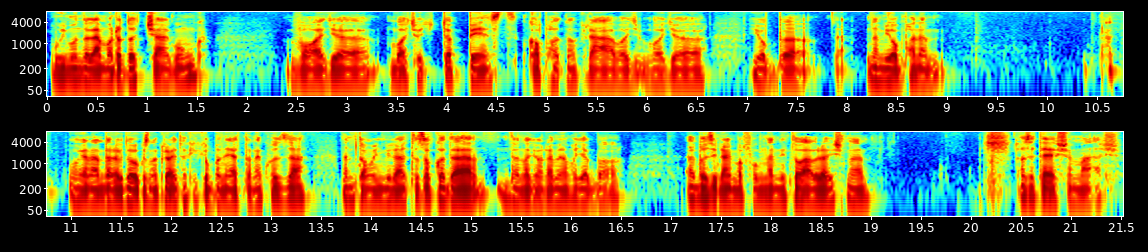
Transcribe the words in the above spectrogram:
úgymond a lemaradottságunk, vagy, vagy hogy több pénzt kaphatnak rá, vagy, vagy jobb, nem jobb, hanem hát olyan emberek dolgoznak rajta, akik jobban értenek hozzá. Nem tudom, hogy mi lehet az oka, de, de nagyon remélem, hogy ebbe, a, ebbe az irányba fog menni továbbra is, mert azért teljesen más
